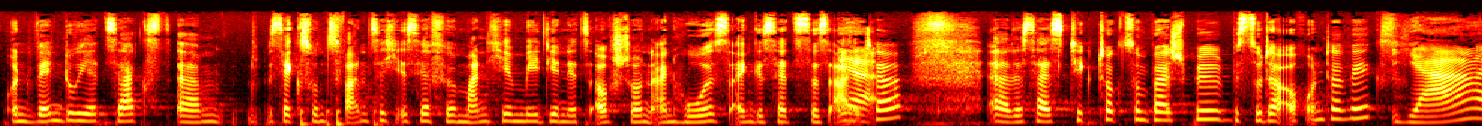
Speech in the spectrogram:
Und wenn du jetzt sagst, ähm, 26 ist ja für manche Medien jetzt auch schon ein hohes, ein gesetztes Alter. Ja. Äh, das heißt, TikTok zum Beispiel, bist du da auch unterwegs? Ja,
